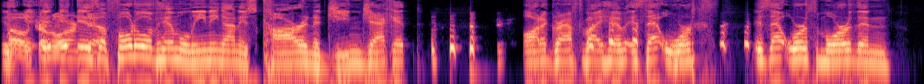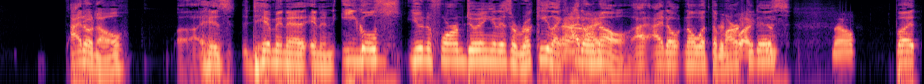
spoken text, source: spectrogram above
Is, Oh, i- Trevor Lawrence, is yeah. a photo of him leaning on his car in a jean jacket autographed by him is that worth is that worth more than I don't know uh, his him in a in an Eagles uniform doing it as a rookie like I don't I- know I, I don't know what the market question. is No. but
